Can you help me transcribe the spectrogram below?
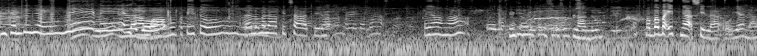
Ang ganda niya. oh. Me, me. Ang amo-amo pati ito. Lalo malapit sa atin. Kaya nga. Hindi naman pala sila suplado. Mababait nga sila. O yan. Oh.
